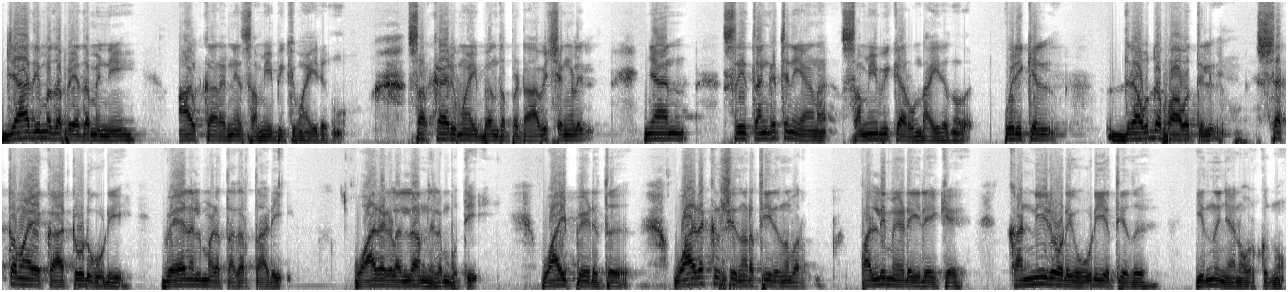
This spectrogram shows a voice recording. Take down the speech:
ജാതിമത ഭേദമന്യേ ആൾക്കാർ എന്നെ സമീപിക്കുമായിരുന്നു. സർക്കാരുമായി ബന്ധപ്പെട്ട ആവശ്യങ്ങളിൽ ഞാൻ ശ്രീ തങ്കച്ചനെയാണ് സമീപിക്കാറുണ്ടായിരുന്നത്. ഒരിക്കൽ ദ്രൗതഭാവത്തിൽ ശക്തമായ കാറ്റോടുകൂടി വേനൽമഴ തകർത്താടി വാഴകളെല്ലാം നിലംപൊത്തി. വായ്പയെടുത്ത് വാഴക്കൃഷി നടത്തിയിരുന്നവർ പള്ളിമേടയിലേക്ക് കണ്ണീരോടെ ഓടിയെത്തിയത് ഇന്ന് ഞാൻ ഓർക്കുന്നു.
